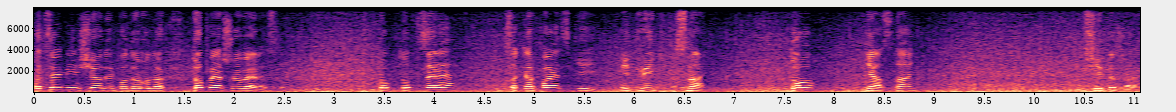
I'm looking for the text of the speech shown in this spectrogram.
Оце мій ще один подарунок до 1 вересня. Тобто це закарпатський медвідь знань до Дня знань у всій державі.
